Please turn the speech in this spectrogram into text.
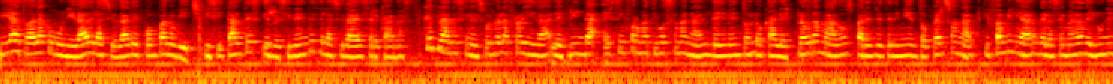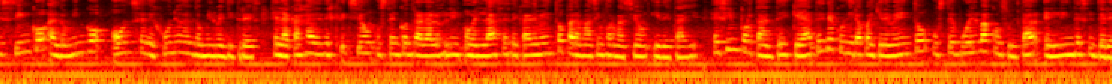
día a toda la comunidad de la ciudad de Pompano Beach, visitantes y residentes de las ciudades cercanas. ¿Qué planes en el sur de la Florida les brinda este informativo semanal de eventos locales programados para entretenimiento personal y familiar de la semana del lunes 5 al domingo 11 de junio del 2023? En la caja de descripción usted encontrará los links o enlaces de cada evento para más información y detalle. Es importante que antes de acudir a cualquier evento usted vuelva a consultar el link de su interés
